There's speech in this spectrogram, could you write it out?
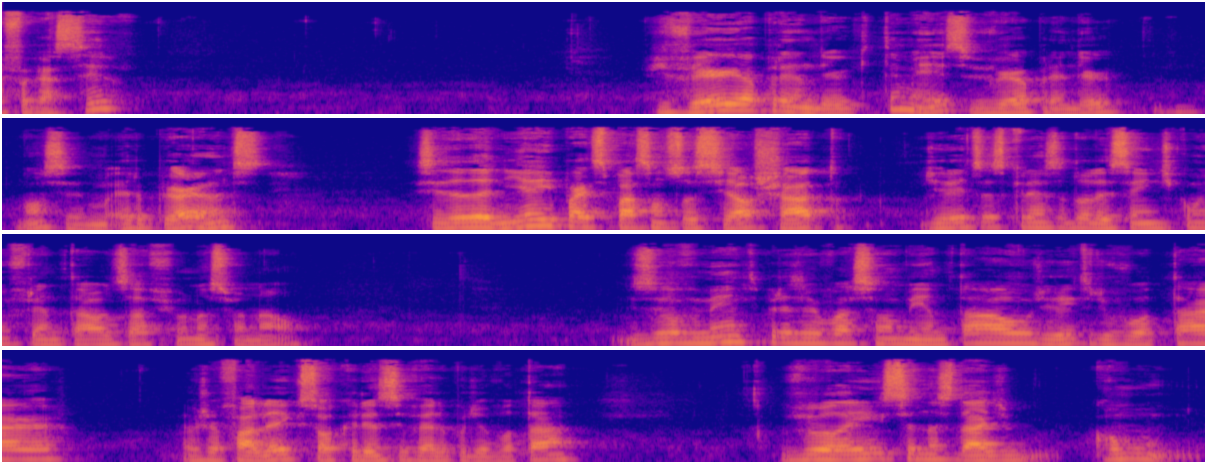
FHC? Viver e aprender. Que tema é esse? Viver e aprender? Nossa, era pior antes. Cidadania e participação social, chato. Direitos das crianças e adolescentes, como enfrentar o desafio nacional. Desenvolvimento e preservação ambiental, direito de votar. Eu já falei que só criança e velho podia votar. Violência na cidade, como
